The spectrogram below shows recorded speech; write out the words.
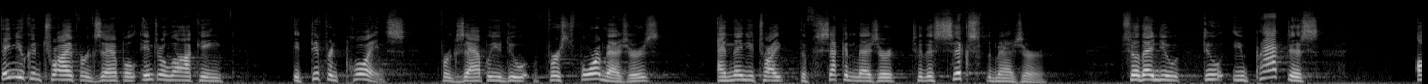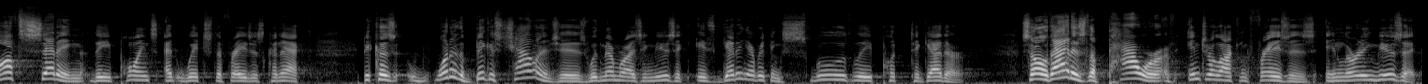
Then you can try, for example, interlocking at different points. For example, you do first four measures, and then you try the second measure to the sixth measure. So then you do you practice offsetting the points at which the phrases connect. Because one of the biggest challenges with memorizing music is getting everything smoothly put together. So that is the power of interlocking phrases in learning music.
